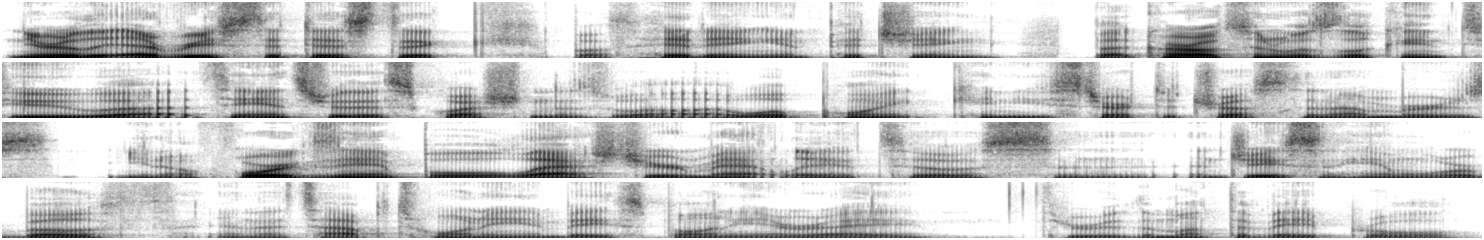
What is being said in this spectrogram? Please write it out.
nearly every statistic, both hitting and pitching. But Carleton was looking to uh, to answer this question as well. At what point can you start to trust the numbers? You know, for example, last year Mat Latos and, and Jason Hammel were both in the top 20 in baseball in ERA through the month of April.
